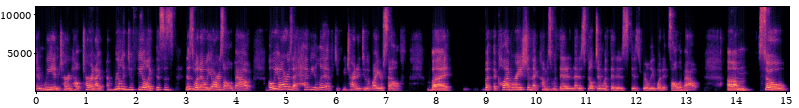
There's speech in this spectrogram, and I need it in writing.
and we in turn helped her. And I, I really do feel like this is, this is what OER is all about. OER is a heavy lift if you try to do it by yourself, but, but the collaboration that comes with it and that is built in with it is, is really what it's all about. Um, so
